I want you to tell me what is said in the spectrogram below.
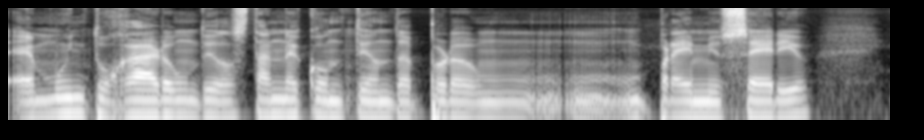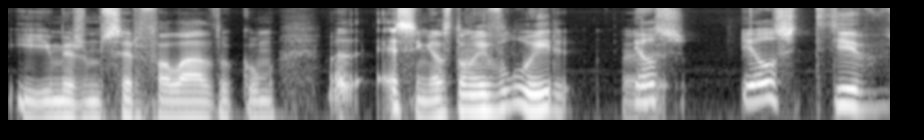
é muito raro um deles estar na contenda para um, um- um prémio sério e mesmo ser falado como. Mas, é assim, eles estão a evoluir. Uh, Eles, eles tiv-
